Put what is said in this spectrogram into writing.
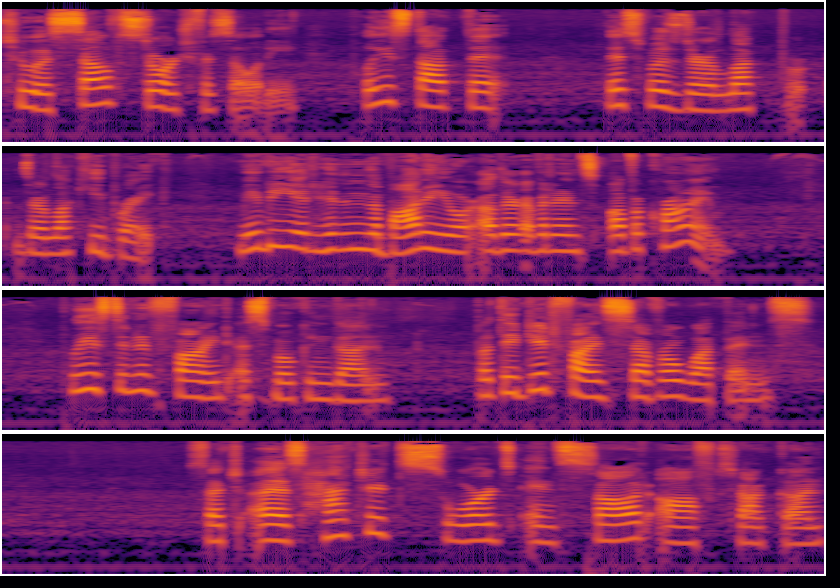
to a self storage facility. Police thought that this was their luck their lucky break. Maybe he had hidden the body or other evidence of a crime. Police didn't find a smoking gun, but they did find several weapons, such as hatchets, swords, and sawed off shotgun,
